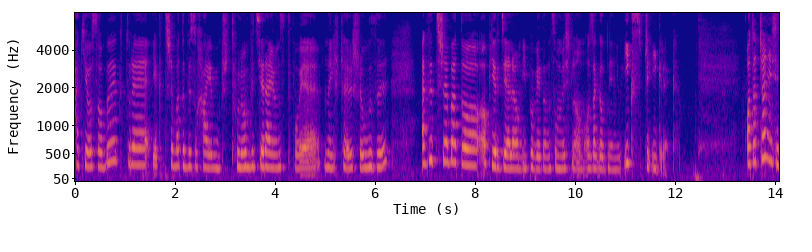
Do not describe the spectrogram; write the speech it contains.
takie osoby, które jak trzeba to wysłuchają i przytulą, wycierając Twoje najszczersze łzy. A gdy trzeba, to opierdzielą i powiedzą, co myślą o zagadnieniu X czy Y. Otaczanie się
